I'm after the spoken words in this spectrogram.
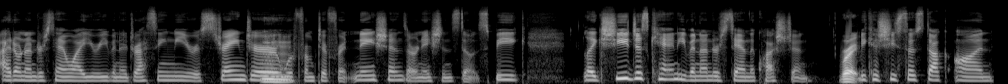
I don't understand why you're even addressing me. You're a stranger. Mm-hmm. We're from different nations. Our nations don't speak. Like she just can't even understand the question. Right. Because she's so stuck on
